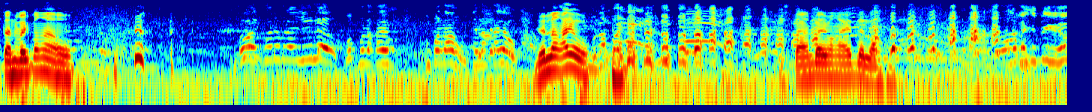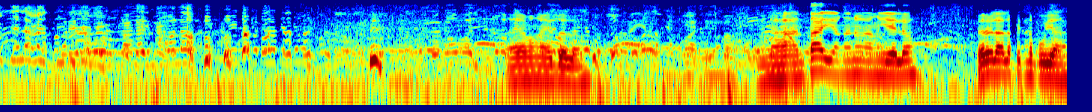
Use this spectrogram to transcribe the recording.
Standby pa nga oh. Hoy, ilaw! Mo na kayo gumalaw! Diyan lang kayo! Diyan lang kayo. Standby mga idol oh. Ayan mga idol oh. Inaantay ang ano ang yellow. Pero lalapit na po 'yan.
